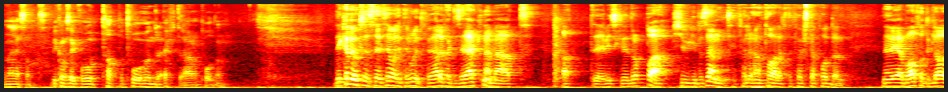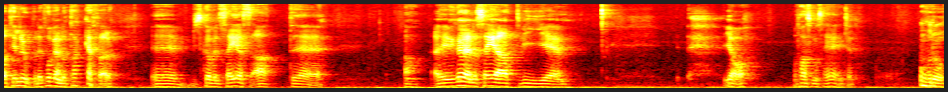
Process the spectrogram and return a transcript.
Nej, sant. Vi kommer säkert få tapp på 200 efter den här podden. Det kan vi också säga var lite roligt, för vi hade faktiskt räknat med att, att eh, vi skulle droppa 20% i följarantal efter första podden. Men vi har bara fått glada tillrop och det får vi ändå tacka för. Eh, ska väl sägas att... Eh, ja, vi kan ändå säga att vi... Eh, ja, vad fan ska man säga egentligen? Vadå?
